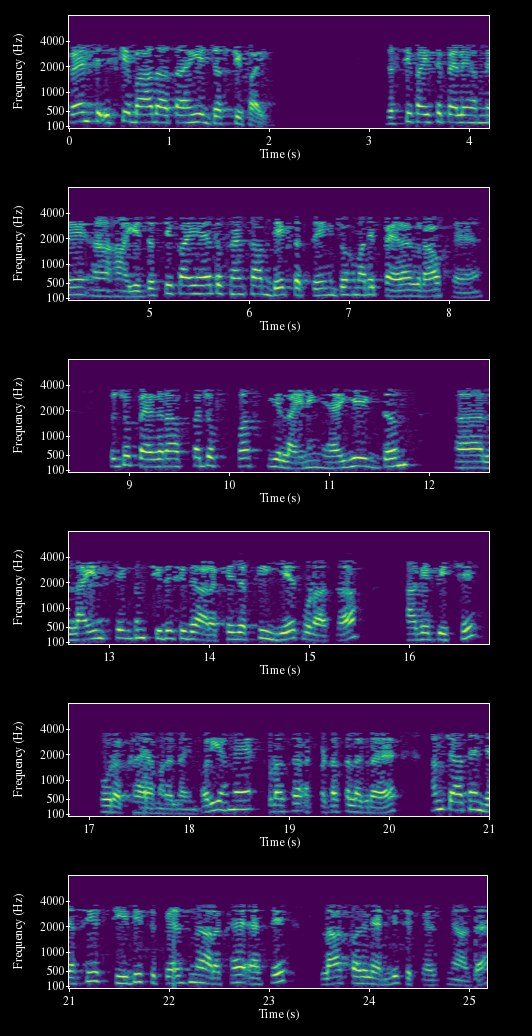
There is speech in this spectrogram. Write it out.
फ्रेंड्स इसके बाद आता है ये जस्टिफाई जस्टिफाई से पहले हमने हाँ ये जस्टिफाई है तो फ्रेंड्स आप देख सकते हैं जो हमारे पैराग्राफ है तो जो पैराग्राफ का जो फ़र्स्ट ये लाइनिंग है, ये एकदम लाइन से एकदम सीधे सीधे आ रखे जबकि ये थोड़ा सा आगे पीछे हो रखा है हमारा लाइन और ये हमें थोड़ा सा अटपटा सा लग रहा है। हम चाहते हैं जैसे सीधी सिक्वेंस में आ रखा है, ऐसे लास्ट वाली लाइन भी सिक्वेंस में आ जाए।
